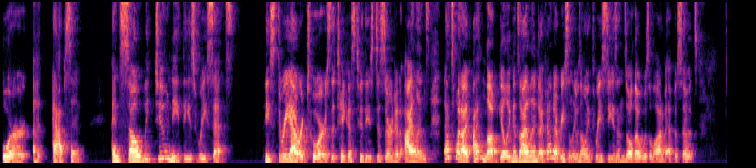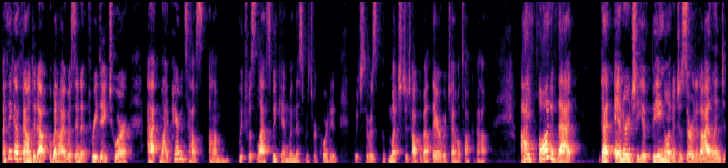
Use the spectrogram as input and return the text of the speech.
or uh, absent. And so we do need these resets these three hour tours that take us to these deserted islands. That's what I, I loved Gilligan's Island. I found out recently it was only three seasons, although it was a lot of episodes. I think I found it out when I was in a three day tour at my parents' house, um, which was last weekend when this was recorded, which there was much to talk about there, which I will talk about. I thought of that that energy of being on a deserted island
